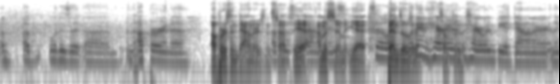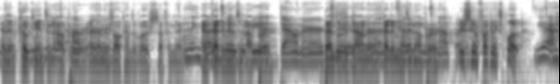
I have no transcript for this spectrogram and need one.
a, a what is it? Um, an upper and a Uppers and downers and stuff. And yeah, I'm assuming. Yeah, so like, benzos wouldn't are heroin, something. heroin be a downer and then and then cocaine cocaine's an be upper, and then there's all kinds of other stuff in there. I think Amphetamines benzos an would be a upper. downer. Benzo's a downer, and then amphetamines an upper. an upper. You're just gonna fucking explode. Yeah.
